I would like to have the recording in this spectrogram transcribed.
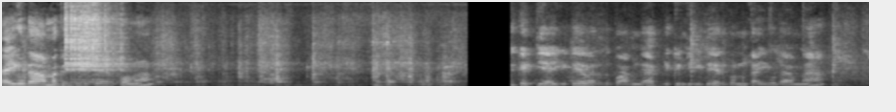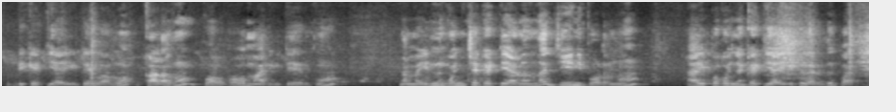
கை விடாமல் கிண்டிக்கிட்டே இருக்கணும். கெட்டியாகிக்கிட்டே வருது பாருங்கள் இப்படி கிண்டிக்கிட்டே இருக்கணும். கை விடாமல் இப்படி கெட்டியாகிக்கிட்டே வரும். கலரும் போக போக மாறிக்கிட்டே இருக்கும். நம்ம இன்னும் கொஞ்சம் கெட்டியானது தான் சீனி போடணும். இப்போ கொஞ்சம் கெட்டியாகிக்கிட்டு வருது பாருங்க.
